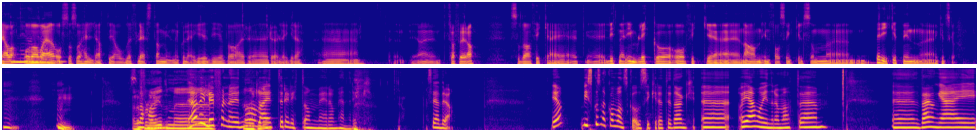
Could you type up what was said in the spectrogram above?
Ja da, og da var jeg også så heldig at de aller fleste av mine kolleger de var eh, rørleggere eh, fra før av. Så da fikk jeg et, eh, litt mer innblikk og, og fikk eh, en annen innfallsvinkel som eh, beriket min eh, kunnskap. Mm. Mm. Er du fornøyd med Jeg er veldig fornøyd nå. Veit dere litt om, mer om Henrik. Ja. Så det er bra. Ja, vi skal snakke om vannskadesikkerhet i dag. Uh, og jeg må innrømme at eh, eh, hver gang jeg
